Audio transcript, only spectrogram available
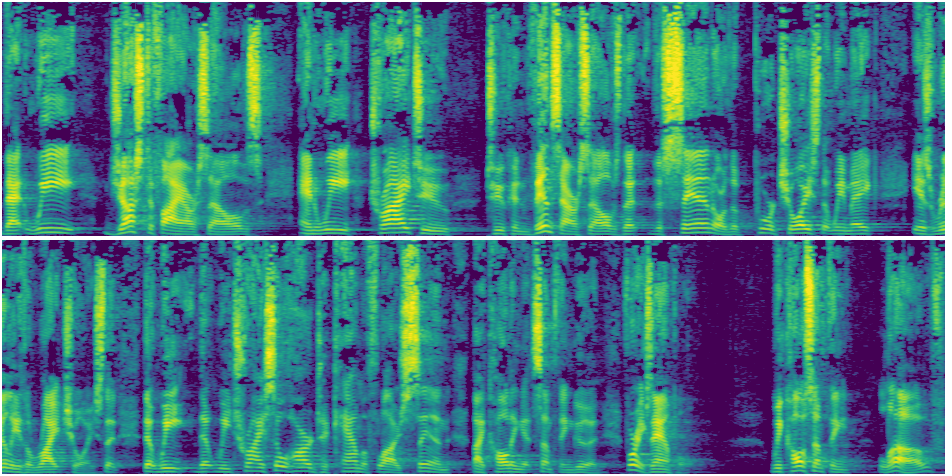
that we justify ourselves and we try to, to convince ourselves that the sin or the poor choice that we make is really the right choice. That, that, we, that we try so hard to camouflage sin by calling it something good. For example, we call something love,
